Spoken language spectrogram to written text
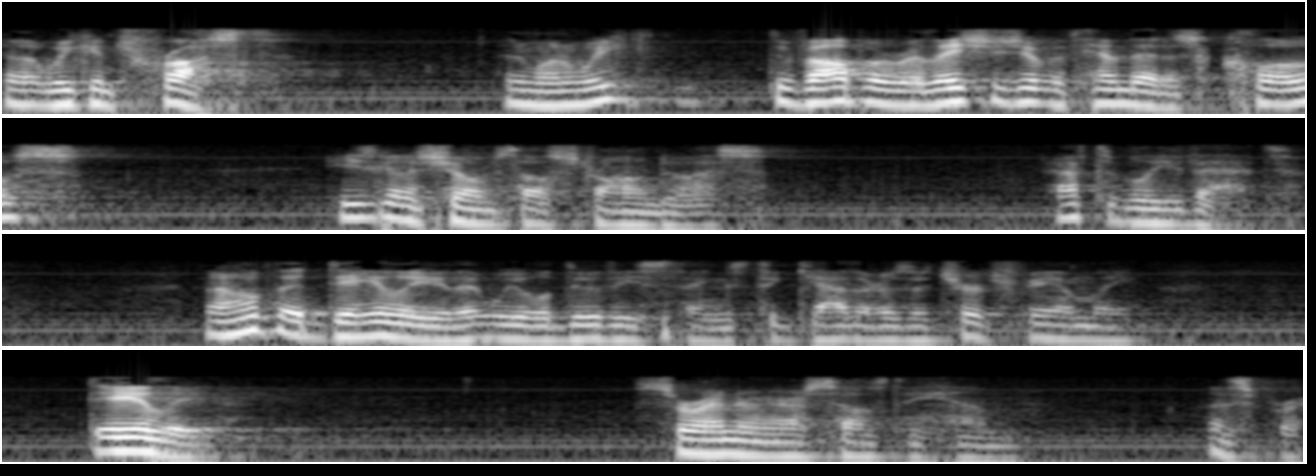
know, that we can trust. And when we develop a relationship with Him that is close, He's going to show Himself strong to us. I have to believe that. And I hope that daily that we will do these things together as a church family. Daily. Surrendering ourselves to Him. Let's pray.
